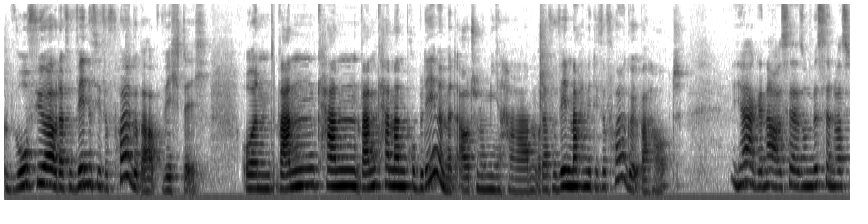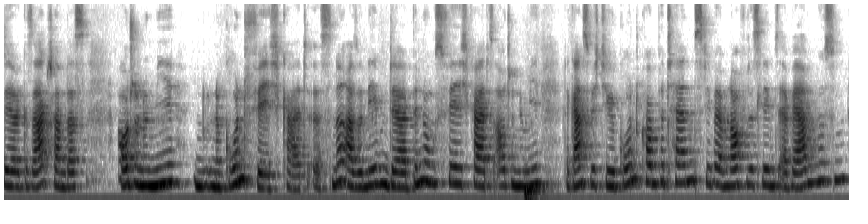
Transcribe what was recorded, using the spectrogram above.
wofür oder für wen ist diese Folge überhaupt wichtig? Und wann kann, wann kann man Probleme mit Autonomie haben? Oder für wen machen wir diese Folge überhaupt? Ja, genau. Ist ja so ein bisschen, was wir gesagt haben, dass Autonomie eine Grundfähigkeit ist. Ne? Also neben der Bindungsfähigkeit ist Autonomie eine ganz wichtige Grundkompetenz, die wir im Laufe des Lebens erwerben müssen.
